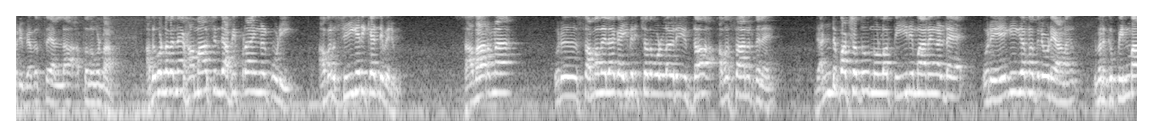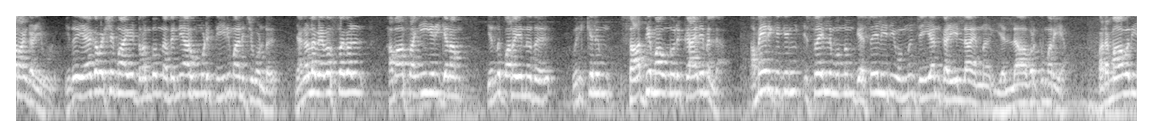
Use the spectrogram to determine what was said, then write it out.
ഒരു വ്യവസ്ഥയല്ലാത്തതുകൊണ്ടാണ് അതുകൊണ്ട് തന്നെ ഹമാസിന്റെ അഭിപ്രായങ്ങൾ കൂടി അവർ സ്വീകരിക്കേണ്ടി വരും. സാധാരണ ഒരു സമനില കൈവരിച്ചതുമുള്ള ഒരു യുദ്ധ അവസാനത്തിന് രണ്ട് പക്ഷത്തു നിന്നുള്ള തീരുമാനങ്ങളുടെ ഒരു ഏകീകരണത്തിലൂടെയാണ് ഇവർക്ക് പിന്മാറാൻ കഴിയുള്ളൂ. ഇത് ഏകപക്ഷീയമായി ട്രംപും നെതന്യാഹും കൂടി തീരുമാനിച്ചുകൊണ്ട് ഞങ്ങളുടെ വ്യവസ്ഥകൾ ഹമാസ് അംഗീകരിക്കണം എന്ന് പറയുന്നത് ഒരിക്കലും സാധ്യമാവുന്ന ഒരു കാര്യമല്ല. അമേരിക്കയ്ക്കും ഇസ്രയേലിനും ഒന്നും ഗസയിൽ ഇനി ഒന്നും ചെയ്യാൻ കഴിയില്ല എന്ന് എല്ലാവർക്കും അറിയാം. പരമാവധി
